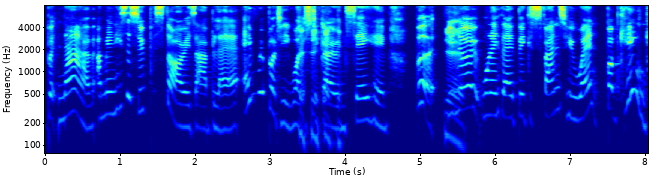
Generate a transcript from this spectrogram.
but now, I mean, he's a superstar, is our Blair. Everybody wants to go and see him. But you know, one of their biggest fans who went, Bob King.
